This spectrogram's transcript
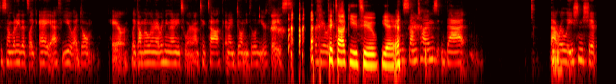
to somebody that's like, hey, F you, I don't care. Like I'm gonna learn everything that I need to learn on TikTok and I don't need to look at your face. or hear what you have TikTok, to. YouTube. Yeah. and sometimes that that relationship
